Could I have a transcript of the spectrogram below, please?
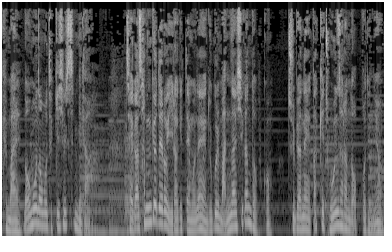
그 말 너무너무 듣기 싫습니다. 제가 3교대로 일하기 때문에 누굴 만날 시간도 없고 주변에 딱히 좋은 사람도 없거든요.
